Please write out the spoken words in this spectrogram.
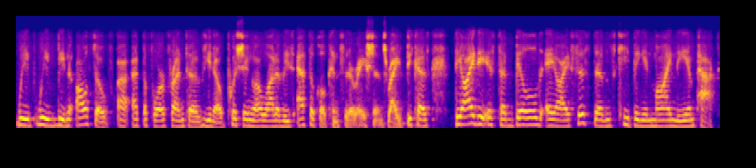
we've we've been also uh, at the forefront of you know pushing a lot of these ethical considerations, right? Because the idea is to build AI systems keeping in mind the impact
